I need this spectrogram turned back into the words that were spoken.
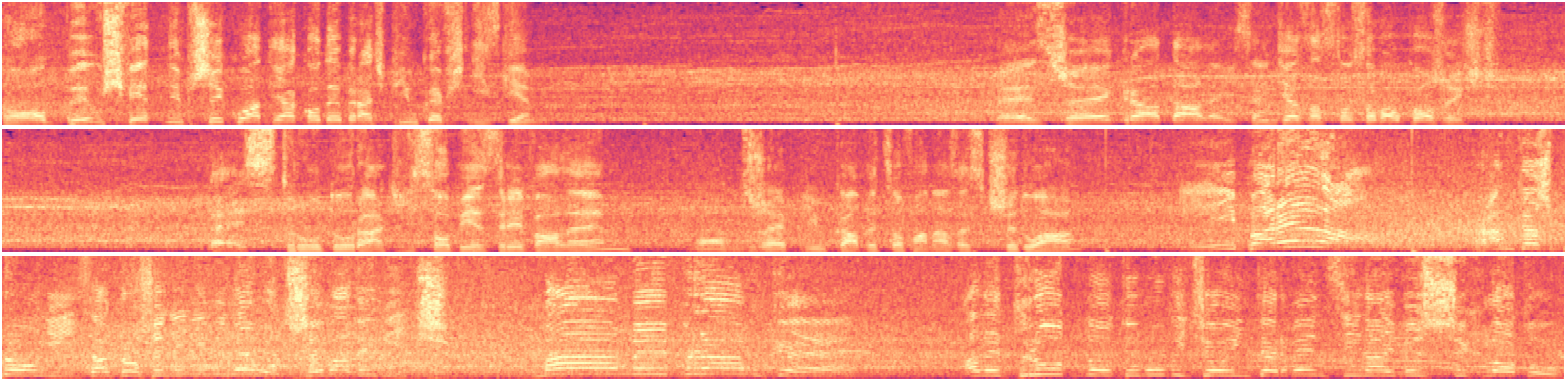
To był świetny przykład, jak odebrać piłkę w ślizgiem. PSG gra dalej. Sędzia zastosował korzyść. Bez trudu radzi sobie z rywalem. Mądrze piłka wycofana ze skrzydła. I Barella! Bramkarz broni. Zagrożenie nie minęło. Trzeba wybić. Mamy bramkę! ale trudno tu mówić o interwencji najwyższych lotów.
